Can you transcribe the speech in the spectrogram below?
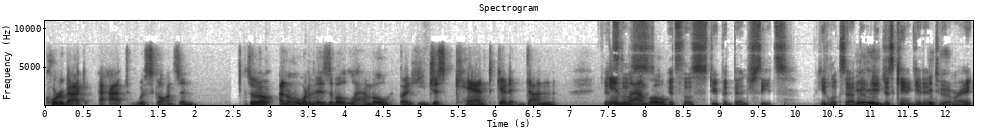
quarterback at Wisconsin. So I don't I don't know what it is about Lambeau, but he just can't get it done It's in those, Lambeau. It's those stupid bench seats. He looks at them and he just can't get into them, right?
